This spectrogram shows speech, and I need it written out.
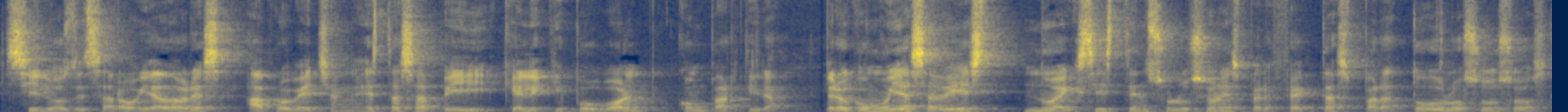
si los desarrolladores aprovechan estas API que el equipo Bolt compartirá. Pero como ya sabéis, no existen soluciones perfectas para todos los usos,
